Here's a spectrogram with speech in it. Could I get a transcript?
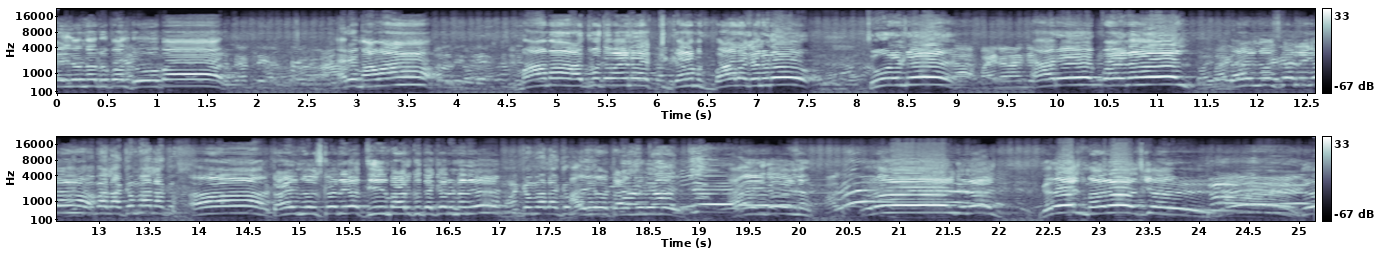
ఐదు వందల రూపాయలు దోబార్ అరే మామా మామా అద్భుతమైన గణం బాలగణుడు. చూడండి. అరే ఫైనల్. టైం చూసుకోండి టైం చూసుకోండి. తీన్ బార్కు దగ్గర ఉన్నది. అయ్యో టైం ఐదు గణేష్ మహారాజ్కి జై గణేష్.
